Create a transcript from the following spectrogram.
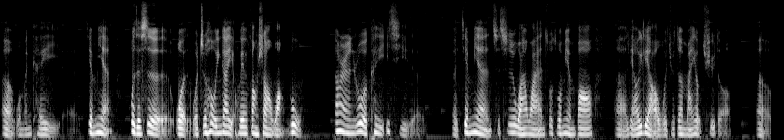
呃我们可以呃见面，或者是我我之后应该也会放上网路。当然，如果可以一起。呃，见面吃吃玩玩，做做面包，呃，聊一聊，我觉得蛮有趣的。呃，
